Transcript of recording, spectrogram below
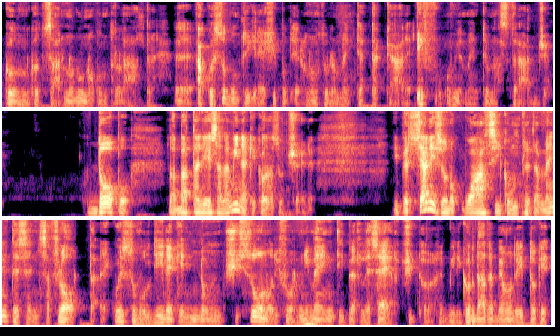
cozzarono l'uno contro l'altra. Eh, a questo punto i greci poterono naturalmente attaccare e fu ovviamente una strage. Dopo la battaglia di Salamina che cosa succede? I persiani sono quasi completamente senza flotta e questo vuol dire che non ci sono rifornimenti per l'esercito. Se vi ricordate abbiamo detto che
